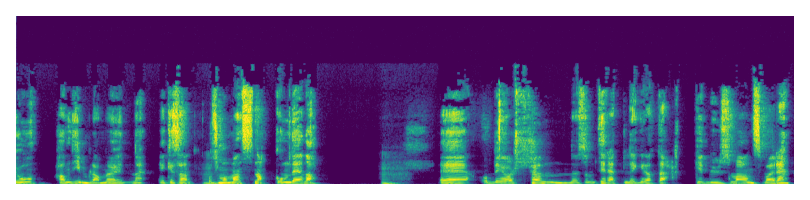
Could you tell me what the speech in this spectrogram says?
Jo, han himla med øynene, ikke sant? Og så må man snakke om det, da. Mm. Eh, og det å skjønne som tilrettelegger at det er ikke du som har ansvaret.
